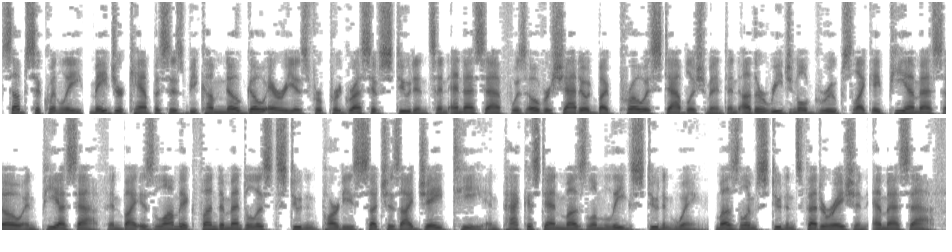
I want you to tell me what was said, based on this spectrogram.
Subsequently, major campuses become no-go areas for progressive students and NSF was overshadowed by pro-establishment and other regional groups like APMSO and PSF and by Islamic fundamentalist student parties such as IJT and Pakistan Muslim League Student Wing, Muslim Students Federation MSF.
